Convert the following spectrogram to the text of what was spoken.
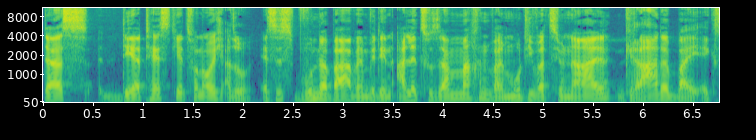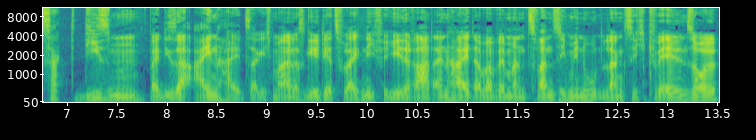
dass der Test jetzt von euch, also es ist wunderbar, wenn wir den alle zusammen machen, weil motivational, gerade bei exakt diesem, bei dieser Einheit, sage ich mal, das gilt jetzt vielleicht nicht für jede Radeinheit, aber wenn man 20 Minuten lang sich quälen soll,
